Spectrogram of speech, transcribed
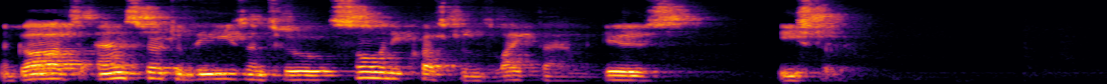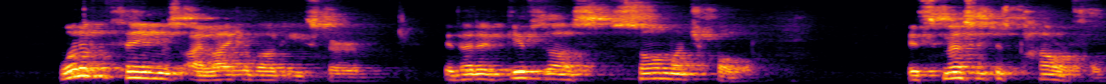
And God's answer to these and to so many questions like them is Easter. One of the things I like about Easter is that it gives us so much hope. Its message is powerful.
